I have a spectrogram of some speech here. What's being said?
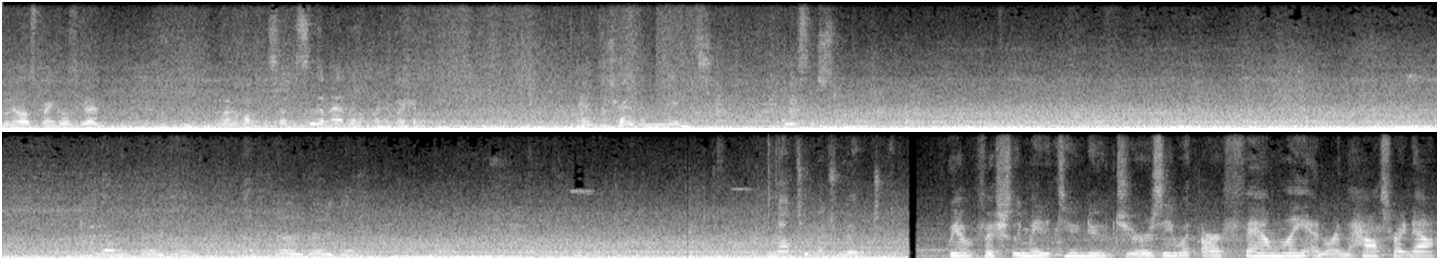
Vanilla sprinkle's good. I'm gonna hold this up to the oven real quick. I have to try the mint. At least there's That was very good. That's very, very good. Not too much mint. We have officially made it to New Jersey with our family and we're in the house right now.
